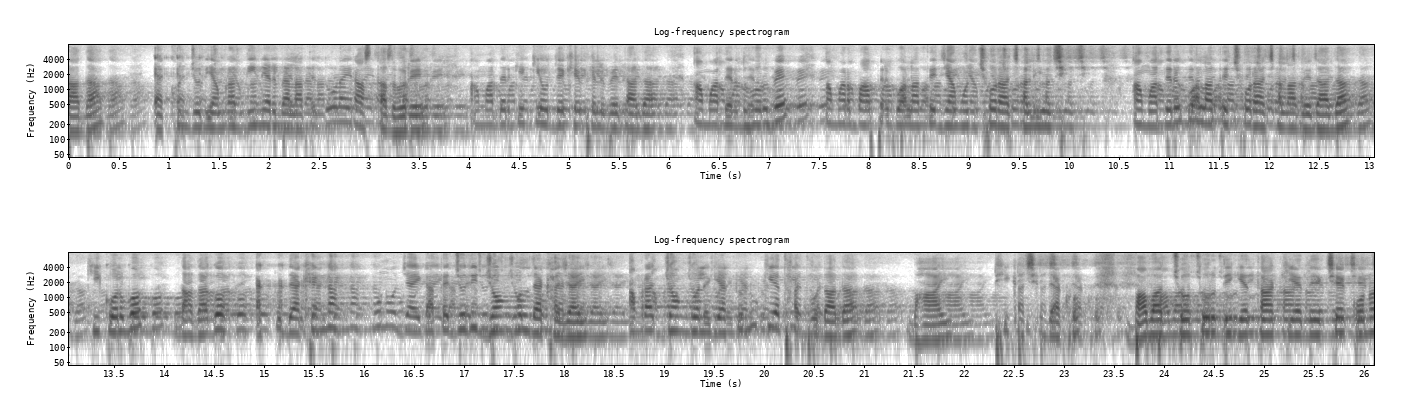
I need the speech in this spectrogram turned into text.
দাদা, এখন যদি আমরা দিনের বেলাতে দৌড়াই রাস্তা ধরে, আমাদেরকে কেউ দেখে ফেলবে দাদা। আমাদের ধরবে, আমার বাপের গলাতে যেমন ছোড়া চালিয়েছে। আমাদের গলাতে ছোড়া চালাবে, দাদা। কি করব? দাদা গো, একটু দেখেন না, কোন জায়গাতে যদি জঙ্গল দেখা যায়, আমরা জঙ্গলে গিয়ে একটু লুকিয়ে থাকব, দাদা। ভাই, ঠিক আছে, দেখো। বাবা চতুর্দিকে তাকিয়ে দেখছে, কোনো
